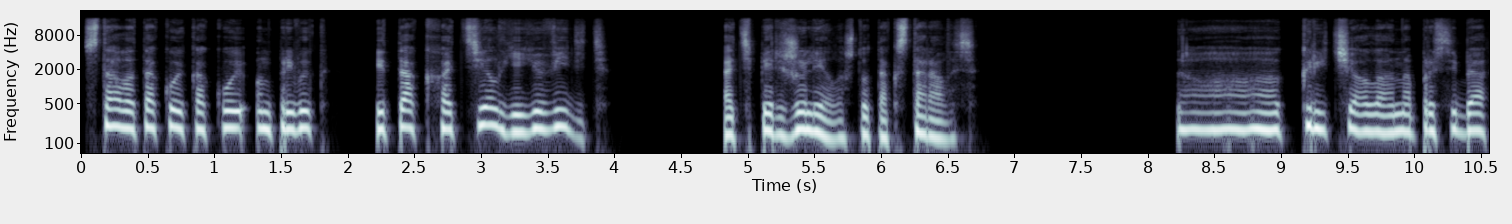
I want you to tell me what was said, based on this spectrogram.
Стала такой, какой он привык и так хотел ее видеть. А теперь жалела, что так старалась. а, кричала она про себя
